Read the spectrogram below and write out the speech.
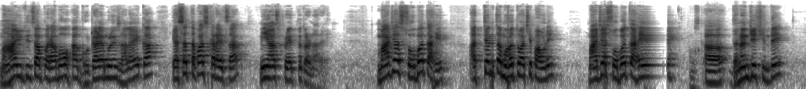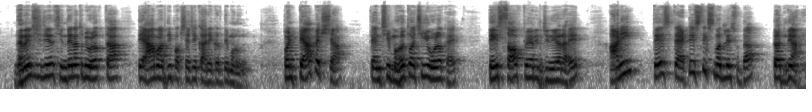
महायुतीचा पराभव हा घोटाळ्यामुळे झाला आहे का? याचा तपास करायचा मी आज प्रयत्न करणार आहे. माझ्यासोबत आहेत अत्यंत महत्त्वाचे पाहुणे. माझ्यासोबत आहेत धनंजय शिंदे. धनंजय शिंदे शिंदेना तुम्ही ओळखता ते आम आदमी पक्षाचे कार्यकर्ते म्हणून. पण त्यापेक्षा त्यांची महत्त्वाची ओळख आहे. ते सॉफ्टवेअर इंजिनियर आहेत आणि ते स्टॅटिस्टिक्समधले सुद्धा तज्ज्ञ आहेत.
